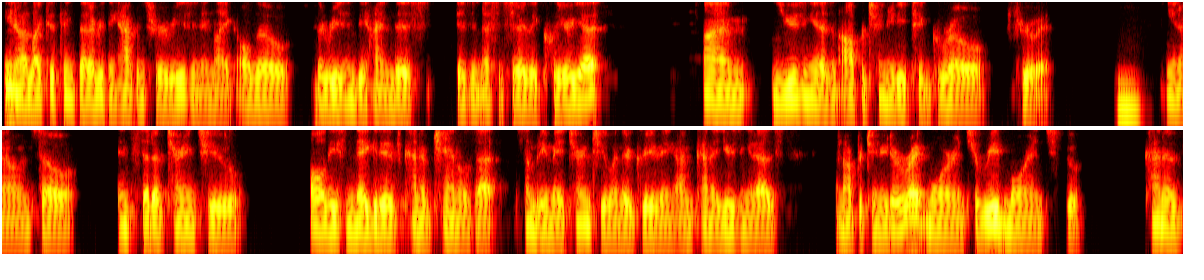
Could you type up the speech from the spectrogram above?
you know, I'd like to think that everything happens for a reason. And like, although the reason behind this isn't necessarily clear yet, I'm using it as an opportunity to grow through it. Mm. You know, and so instead of turning to all these negative kind of channels that somebody may turn to when they're grieving, I'm kind of using it as an opportunity to write more and to read more and to kind of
